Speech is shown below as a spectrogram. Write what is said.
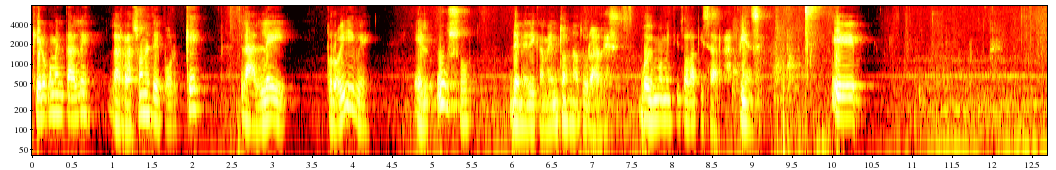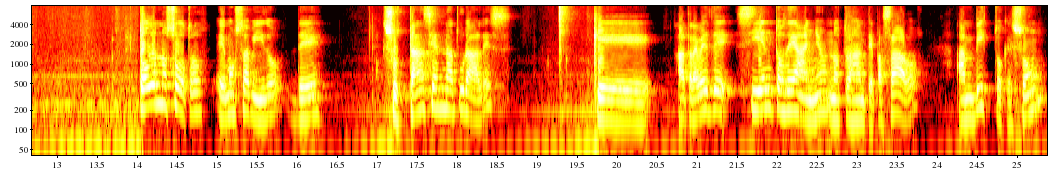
quiero comentarles las razones de por qué la ley prohíbe el uso de medicamentos naturales. Voy un momentito a la pizarra, piensen. Eh, todos nosotros hemos sabido de sustancias naturales que a través de cientos de años nuestros antepasados han visto que son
